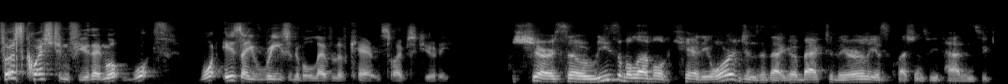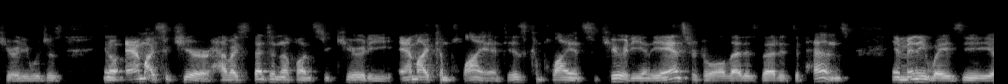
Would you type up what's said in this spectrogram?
first question for you then, what, what, what is a reasonable level of care in cybersecurity? Sure. So reasonable level of care, the origins of that go back to the earliest questions we've had in security, which is, you know, am I secure? Have I spent enough on security? Am I compliant? Is compliance security? And the answer to all that is that it depends. In many ways, the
